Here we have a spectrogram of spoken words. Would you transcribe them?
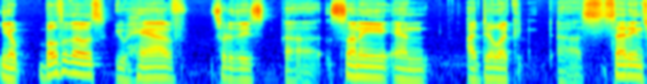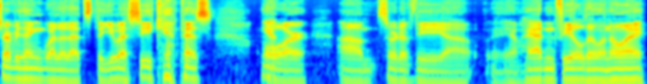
you know both of those you have sort of these uh, sunny and idyllic uh, settings for everything, whether that's the USC campus Yep. or um, sort of the uh, you know Haddonfield, Illinois,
